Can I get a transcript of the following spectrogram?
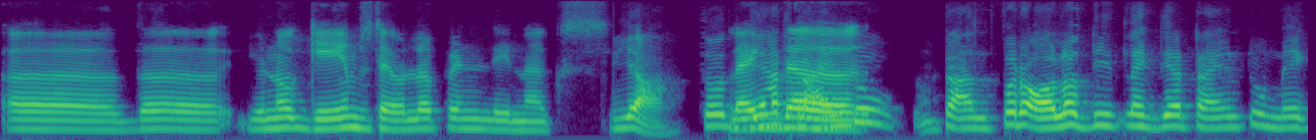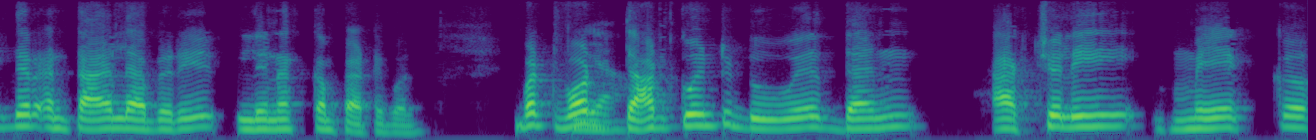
uh the you know games developed in Linux. Yeah, so they Like are trying the to transfer all of these, like they are trying to make their entire library Linux compatible. But what yeah, that's going to do is then actually make uh,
